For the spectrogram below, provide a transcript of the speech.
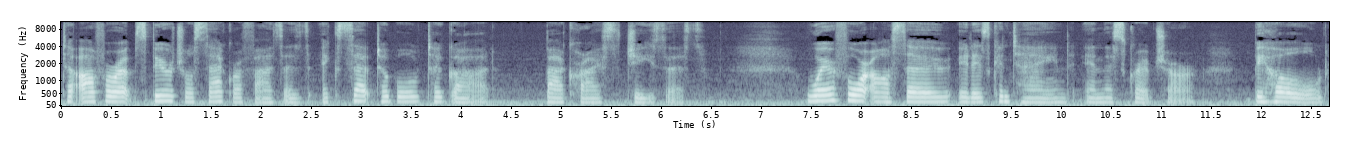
to offer up spiritual sacrifices acceptable to God by Christ Jesus. Wherefore also it is contained in the scripture Behold,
